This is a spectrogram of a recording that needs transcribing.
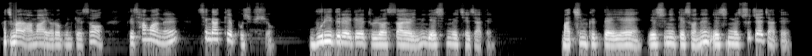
하지만 아마 여러분께서 그 상황을 생각해 보십시오. 무리들에게 둘러싸여 있는 예수님의 제자들. 마침 그때에 예수님께서는 예수님의 수제자들,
